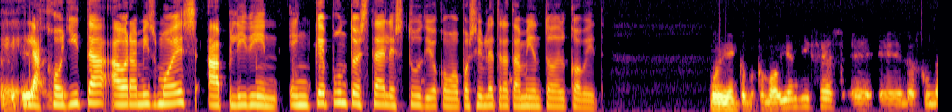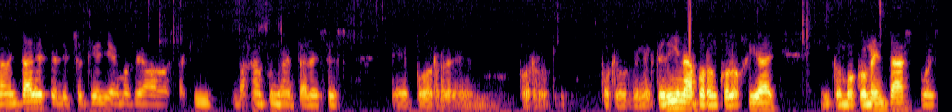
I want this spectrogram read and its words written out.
Eh, la joyita ahora mismo es Aplidin. ¿En qué punto está el estudio como posible tratamiento del COVID? Muy bien, como, bien dices, eh, eh, los fundamentales, el hecho que hayamos llegado hasta aquí, bastante fundamentales es por, por, por por oncología y como comentas, pues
